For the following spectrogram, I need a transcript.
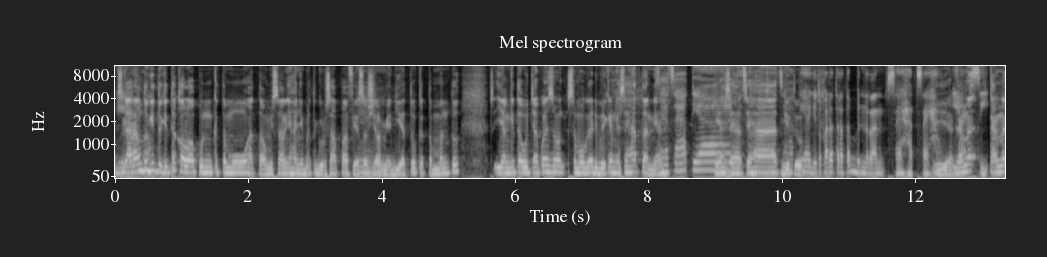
Gitu. Sekarang tuh gitu kita kalaupun ketemu atau misalnya hanya bertegur sapa via Hmm. sosial media tuh ke temen tuh yang kita ucapkan sem- semoga diberikan kesehatan ya. sehat-sehat ya Iya, sehat-sehat Sehat-sehat gitu. ya gitu karena ternyata beneran sehat-sehat Iya, karena sih. karena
